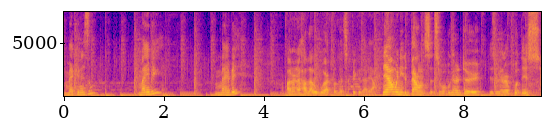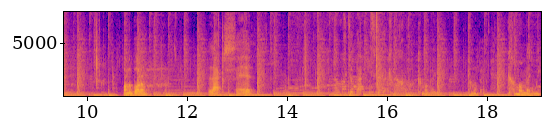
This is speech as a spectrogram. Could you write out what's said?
mechanism. Maybe, maybe. I don't know how that'll work, but let's figure that out. Now we need to balance it. So what we're gonna do is we're gonna put this on the bottom, like so. Let's get that, let's get that, come on, come on baby. Come on baby, come on baby.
